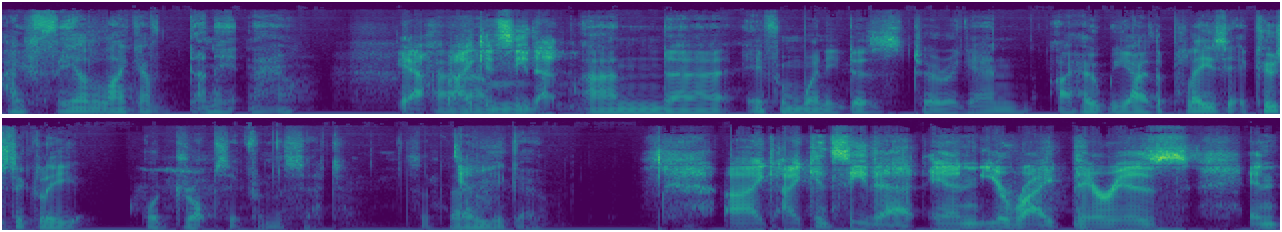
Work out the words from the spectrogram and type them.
I feel like I've done it now. Yeah, um, I can see that. And uh, if and when he does tour again, I hope he either plays it acoustically or drops it from the set. So there yeah. you go. I, I can see that. And you're right. There is, and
